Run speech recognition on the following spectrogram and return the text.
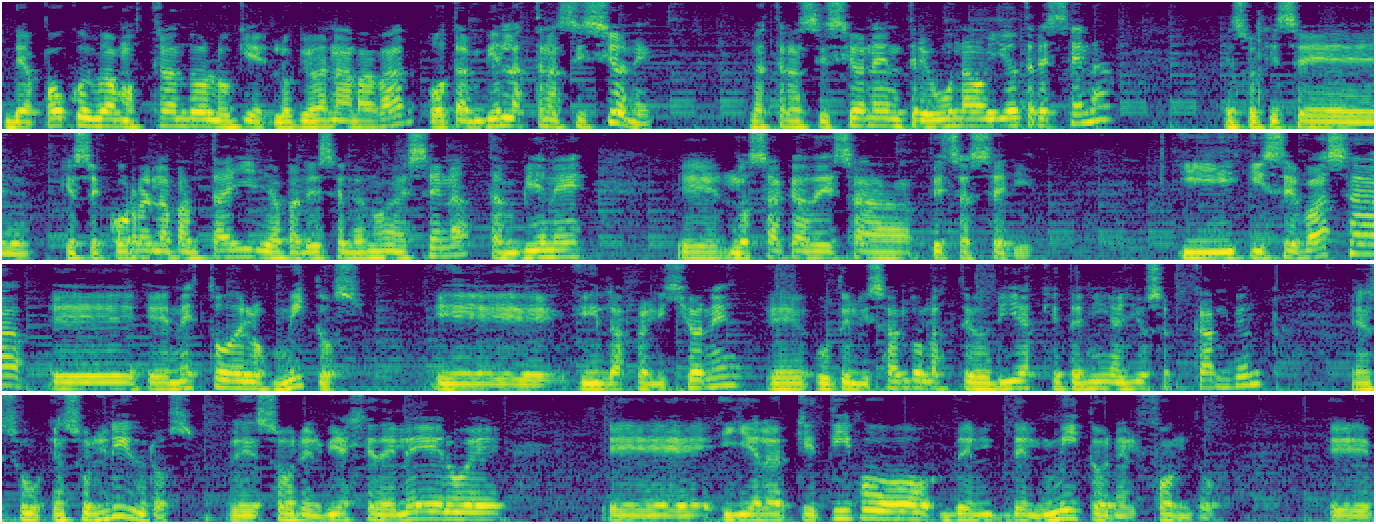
de a poco y va mostrando lo que, lo que van a narrar, o también las transiciones, las transiciones entre una y otra escena, eso que se, que se corre en la pantalla y aparece la nueva escena, también es, eh, lo saca de esa, de esa serie. Y, y se basa eh, en esto de los mitos eh, y las religiones, eh, utilizando las teorías que tenía Joseph Campbell en, su, en sus libros eh, sobre el viaje del héroe eh, y el arquetipo del, del mito en el fondo. Eh,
